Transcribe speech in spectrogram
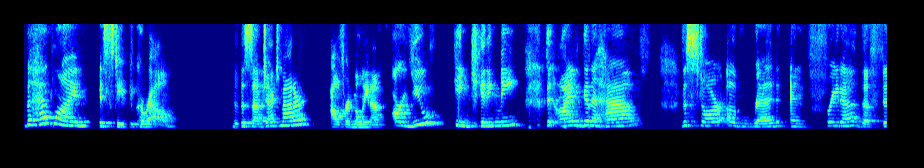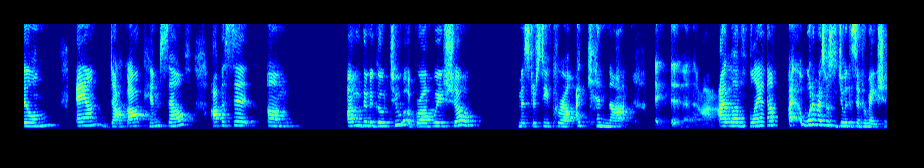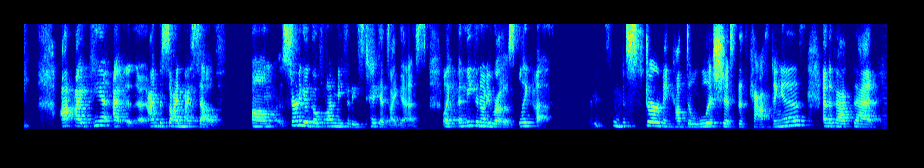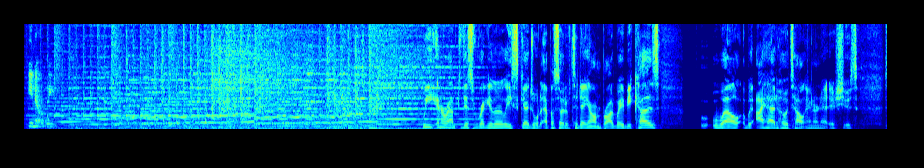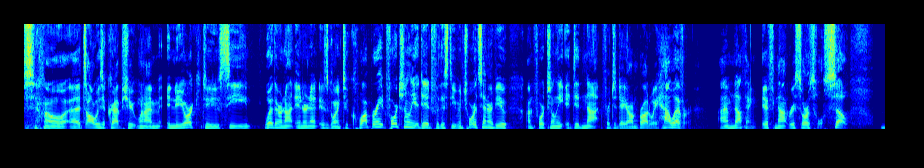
The headline is Steve Carell. The subject matter, Alfred Molina. Are you kidding me that I am going to have the star of Red and Frida, the film, and Doc Ock himself opposite um I'm going to go to a Broadway show Mr. Steve Carell. I cannot. I, love Lamp. I, what am I supposed to do with this information? I, I can't. I, am beside myself. Um, starting a GoFundMe for these tickets, I guess. Like Anika Noni Rose. Like uh, it's disturbing how delicious this casting is, and the fact that you know we. We interrupt this regularly scheduled episode of Today on Broadway because well, I had hotel internet issues. So uh, it's always a crapshoot when I'm in New York to see whether or not internet is going to cooperate. Fortunately, it did for the Stephen Schwartz interview. Unfortunately, it did not for today on Broadway. However, I'm nothing if not resourceful. So,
